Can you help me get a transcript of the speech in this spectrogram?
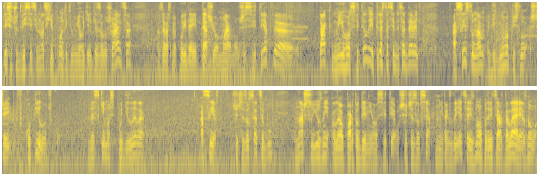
1217 хітпонтиків у нього тільки залишається. Зараз ми, по ідеї, теж його маємо вже світити. Так, ми його світили, і 379 асисту нам від нього пішло ще й в копілочку. Ми з кимось поділили асист. Швидше за все, це був наш союзний Леопард 1 його світив, швидше за все, мені так здається. І знову подивіться, артилерія знову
